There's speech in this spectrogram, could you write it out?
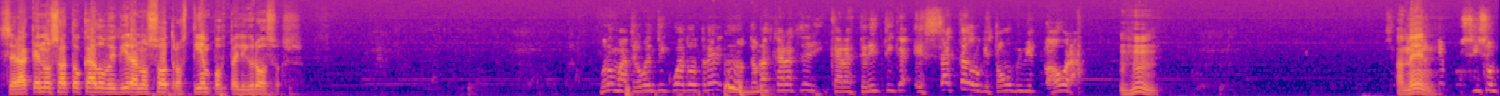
¿Será que nos ha tocado vivir a nosotros tiempos peligrosos? Bueno, Mateo 24.3 nos da unas características exactas de lo que estamos viviendo ahora. Amén. Sí son,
